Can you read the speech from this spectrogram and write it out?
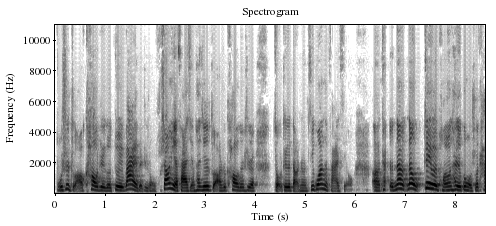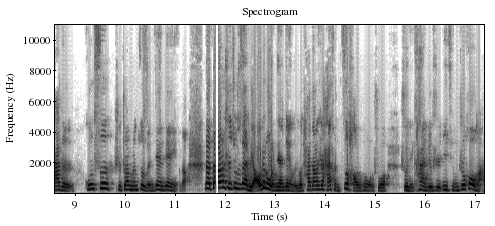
不是主要靠这个对外的这种商业发行，它其实主要是靠的是走这个党政机关的发行。呃，他那那这位朋友他就跟我说，他的公司是专门做文件电影的。那当当时就是在聊这个文件电影的时候，他当时还很自豪的跟我说，说你看，就是疫情之后嘛，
